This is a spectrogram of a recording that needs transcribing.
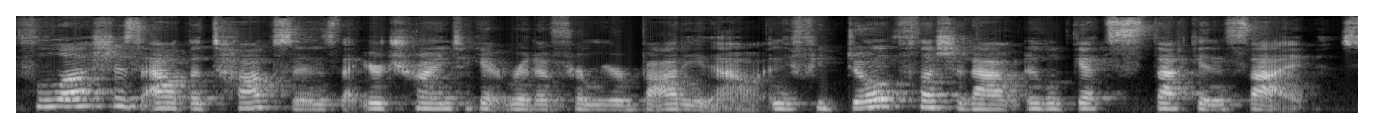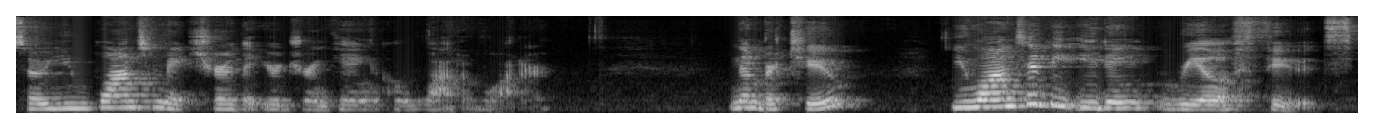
flushes out the toxins that you're trying to get rid of from your body now. And if you don't flush it out, it'll get stuck inside. So you want to make sure that you're drinking a lot of water. Number two, you want to be eating real foods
